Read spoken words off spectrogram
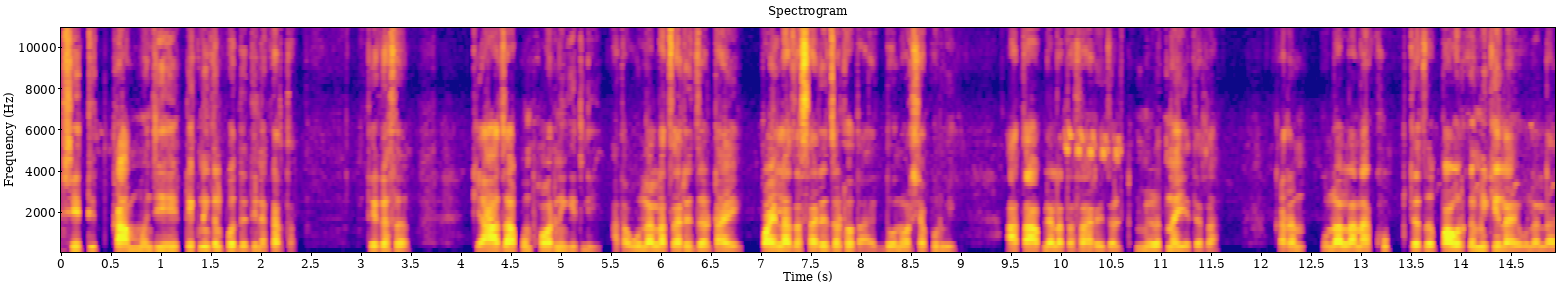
शेतीत काम म्हणजे हे टेक्निकल पद्धतीनं करतात. ते कसं की आज आपण फवारणी घेतली आता उलालाचा रिझल्ट आहे पहिला जसा रिझल्ट होता एक दोन वर्षापूर्वी आता आपल्याला तसा रिझल्ट मिळत नाही आहे त्याचा. कारण उलालाना खूप त्याचं पॉवर कमी केलं आहे उलाला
